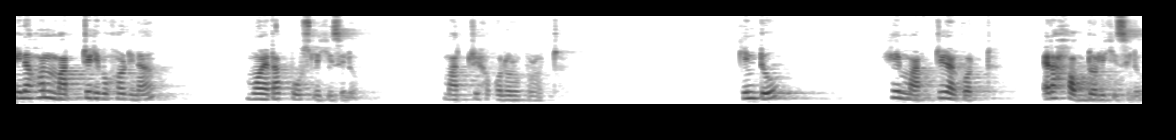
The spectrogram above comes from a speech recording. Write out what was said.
সেইদিনাখন মাতৃ দিৱসৰ দিনা মই এটা পোষ্ট লিখিছিলোঁ মাতৃসকলৰ ওপৰত। কিন্তু সেই মাতৃৰ আগত এটা শব্দ লিখিছিলোঁ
